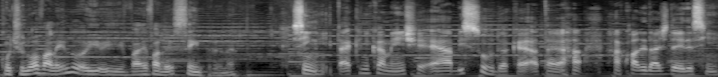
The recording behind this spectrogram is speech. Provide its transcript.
continua valendo e, e vai valer sempre, né? Sim, tecnicamente é absurdo até a, a qualidade dele, assim.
